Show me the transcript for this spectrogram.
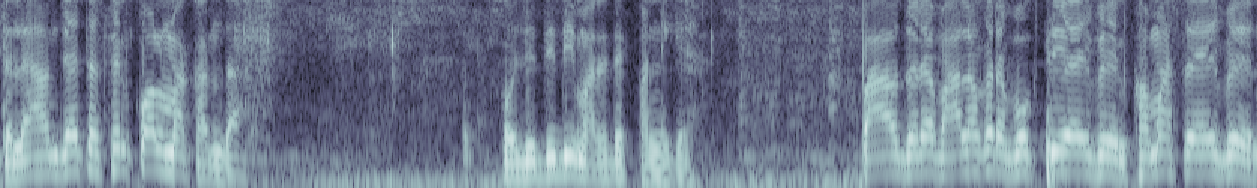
তাহলে এখন যাইতেছেন কলমা কান্দা ওই যে দিদি মারে দেখ পান্নিকে পাও ধরে ভালো করে ভক্তি আইবেন ক্ষমা সে আইবেন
